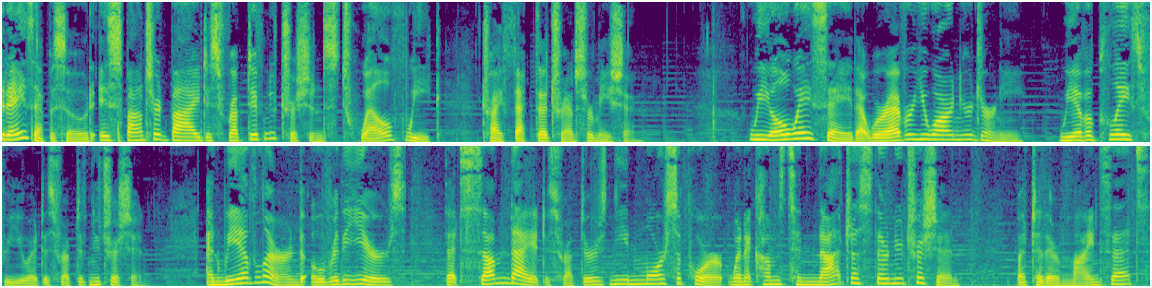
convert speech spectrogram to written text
Today's episode is sponsored by Disruptive Nutrition's 12 week trifecta transformation. We always say that wherever you are in your journey, we have a place for you at Disruptive Nutrition. And we have learned over the years that some diet disruptors need more support when it comes to not just their nutrition, but to their mindsets,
